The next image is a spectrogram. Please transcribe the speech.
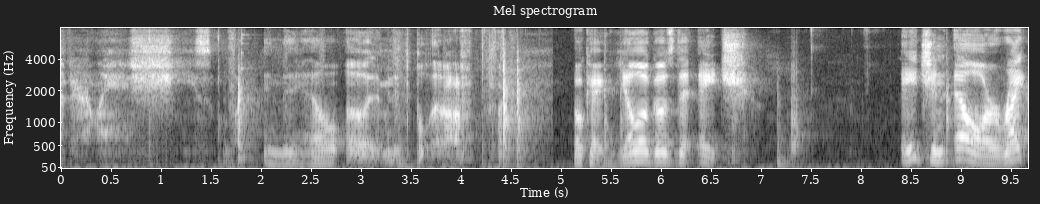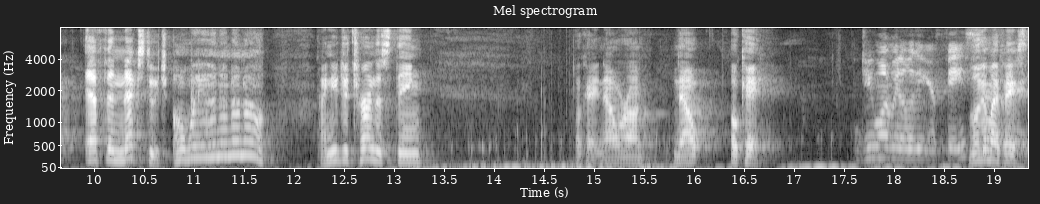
apparently. Jeez, what in the hell? Oh, I didn't mean to pull that off. Okay, yellow goes to H. H and L are right effing next to each. Oh, wait, no, no, no. I need to turn this thing. Okay, now we're on. Now, okay, Do you want me to look at your face? Look at my face.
